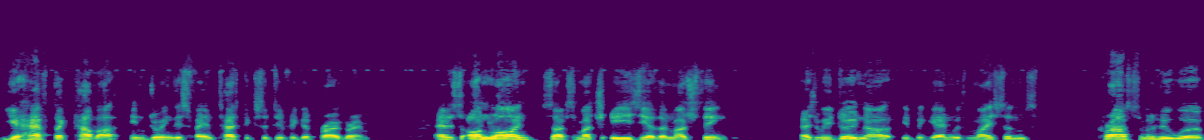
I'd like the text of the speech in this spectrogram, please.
you have to cover in doing this fantastic certificate program. And it's online, so it's much easier than most think. As we do know, it began with masons, craftsmen who were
